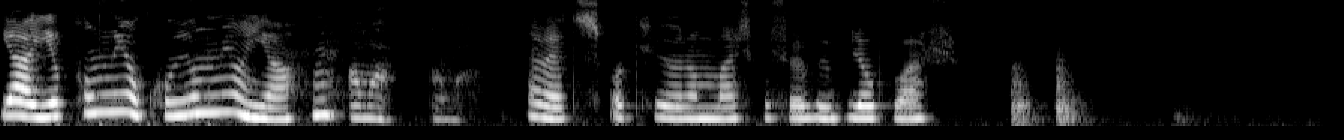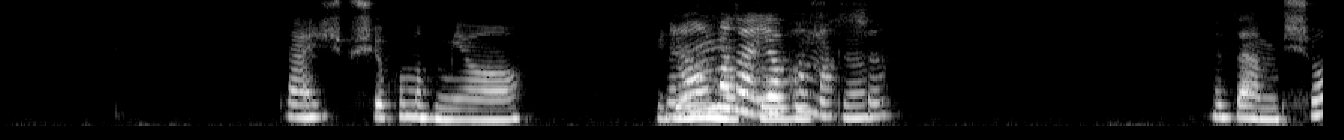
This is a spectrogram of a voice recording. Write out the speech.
Ya yapılmıyor, koyulmuyor ya. Hı. aman aman. Evet, bakıyorum. Başka şöyle bir blok var. Ben hiçbir şey yapamadım ya. Ben olmadan yapamazsın. Nedenmiş o?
